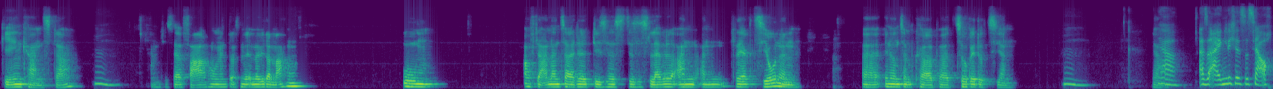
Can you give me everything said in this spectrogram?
gehen kannst. Ja? Hm. Und diese Erfahrungen dürfen wir immer wieder machen, um auf der anderen Seite dieses, dieses Level an, an Reaktionen äh, in unserem Körper zu reduzieren. Hm. Ja. ja. also eigentlich ist es ja auch,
